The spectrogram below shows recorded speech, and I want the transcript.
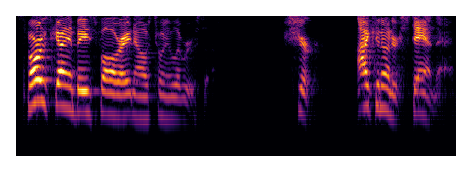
smartest guy in baseball right now is Tony La Russa. Sure, I can understand that.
